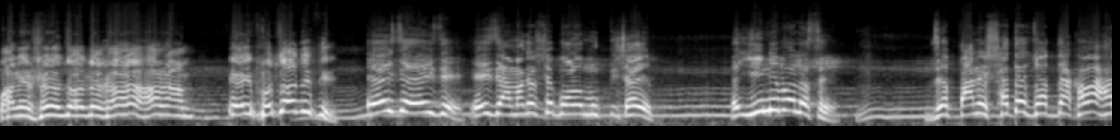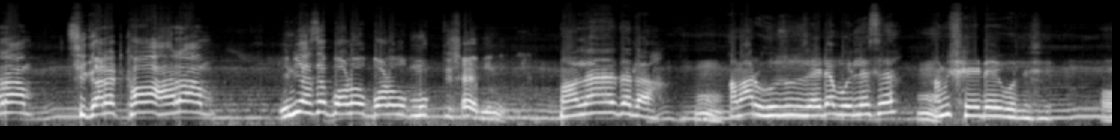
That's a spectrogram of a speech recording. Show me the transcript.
পানের সঙ্গে জল খাওয়া হারাম এই ফটো দিতি এই যে এই যে এই যে আমাদের সে বড় মুক্তি সাহেব এই ইনি বলেছে যে পানের সাথে জর্দা খাওয়া হারাম সিগারেট খাওয়া হারাম। ইনি আছে বড় বড় মুক্তি সাহেব ইনি। মাওলানা দাদা আমার হুজুর যেটা বলেছে আমি সেইটাই বলেছি। ও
